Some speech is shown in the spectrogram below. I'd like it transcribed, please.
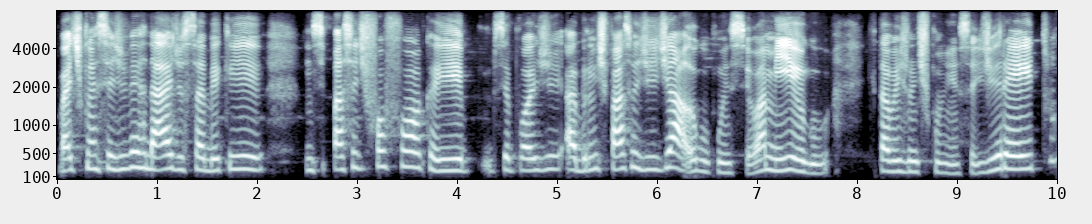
vai te conhecer de verdade, saber que não se passa de fofoca e você pode abrir um espaço de diálogo com esse seu amigo, que talvez não te conheça direito,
